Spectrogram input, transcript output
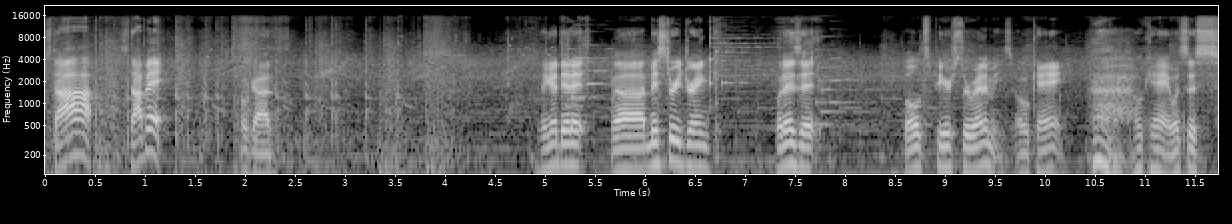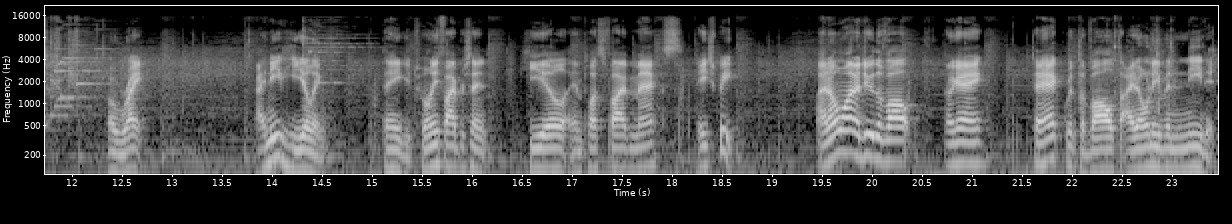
Stop. Stop it. Oh, God. I think I did it. Uh, mystery drink. What is it? Bullets pierce through enemies. Okay. okay, what's this? Oh, right. I need healing. Thank you. 25% heal and plus 5 max HP. I don't want to do the vault, okay? To heck with the vault. I don't even need it.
